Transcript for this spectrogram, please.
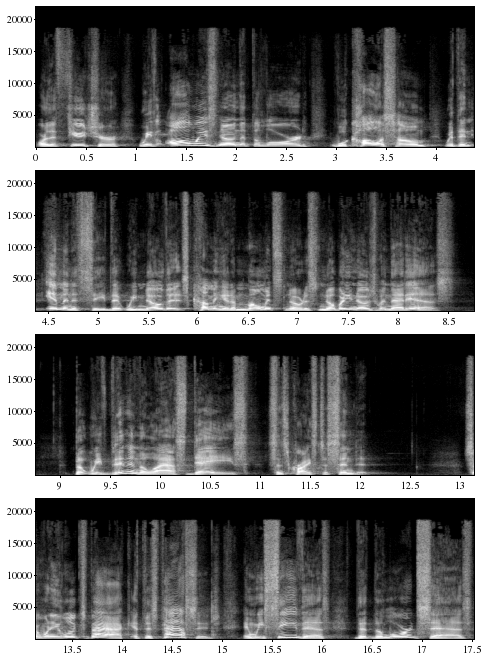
or the future. We've always known that the Lord will call us home with an imminency, that we know that it's coming at a moment's notice. Nobody knows when that is, but we've been in the last days since Christ ascended. So when he looks back at this passage and we see this, that the Lord says,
